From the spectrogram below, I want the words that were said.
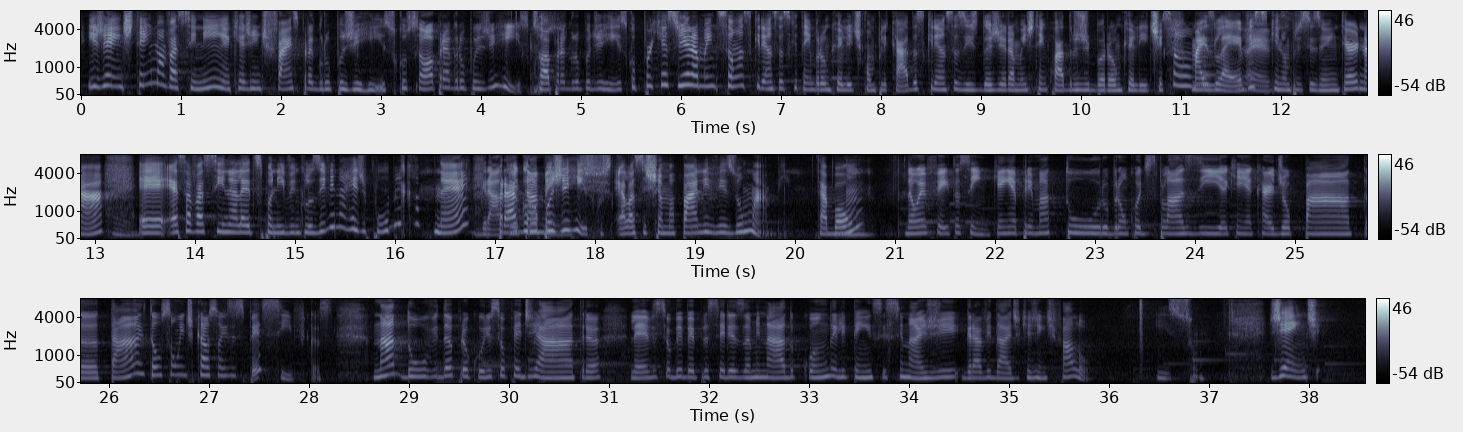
E, gente, tem uma vacininha que a gente faz para grupos de risco, Só para grupos de risco. Só para grupo de risco, porque geralmente são as crianças que têm bronquiolite complicada. As crianças ígidas geralmente têm quadros de bronquiolite São mais leves, leves. que não precisam internar. É, essa vacina é disponível, inclusive, na rede pública, né? Para grupos de Gratuitamente. Riscos. Ela se chama Palivizumab, tá bom? Não é feito assim, quem é prematuro, broncodisplasia, quem é cardiopata, tá? Então são indicações específicas. Na dúvida, procure o seu pediatra, leve seu bebê para ser examinado quando ele tem esses sinais de gravidade que a gente falou. Isso. Gente,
